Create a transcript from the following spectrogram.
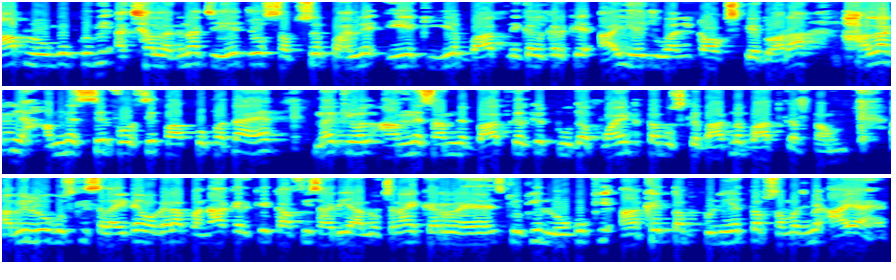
आप लोगों को भी अच्छा लगना चाहिए जो सबसे पहले एक ये बात निकल करके आई है जुगानी टॉक्स के द्वारा। हालाँकि हमने सिर्फ़ और सिर्फ़ आपको पता है, मैं केवल आमने सामने बात करके टू द पॉइंट तब उसके बाद में बात करता हूँ। अभी लोग उसकी स्लाइडें वगैरह बना करके काफ़ी सारी आलोचनाएँ कर रहे हैं, क्योंकि लोगों की आँखें तब खुली है, तब समझ में आया है।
